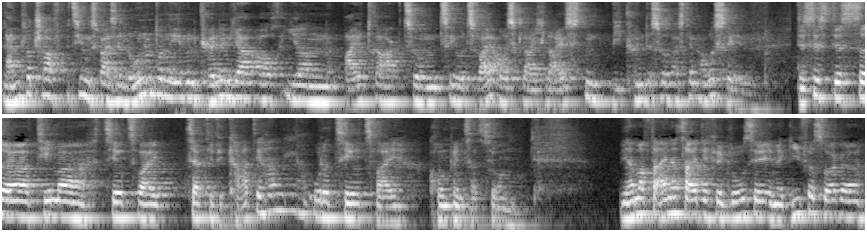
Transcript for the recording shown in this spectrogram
Landwirtschaft bzw. Lohnunternehmen können ja auch ihren Beitrag zum CO2-Ausgleich leisten. Wie könnte sowas denn aussehen? Das ist das äh, Thema CO2-Zertifikatehandel oder CO2-Kompensation. Wir haben auf der einen Seite für große Energieversorger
